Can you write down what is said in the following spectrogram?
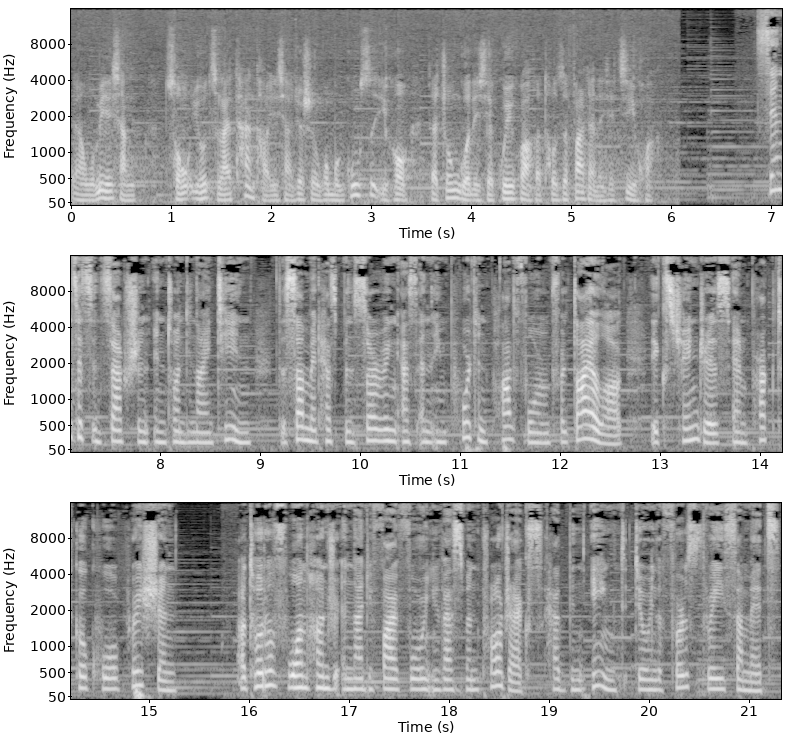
呃，我们也想从由此来探讨一下，就是我们公司以后在中国的一些规划和投资发展的一些计划。Since its inception in 2019, the summit has been serving as an important platform for dialogue, exchanges, and practical cooperation. A total of 195 foreign investment projects have been inked during the first three summits,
